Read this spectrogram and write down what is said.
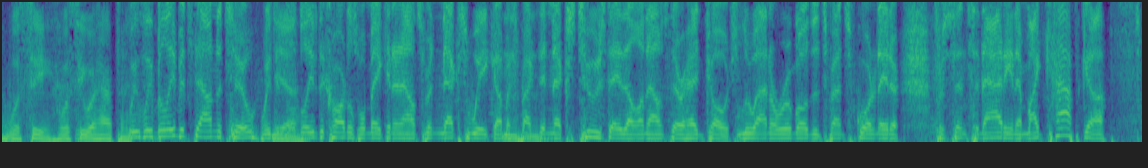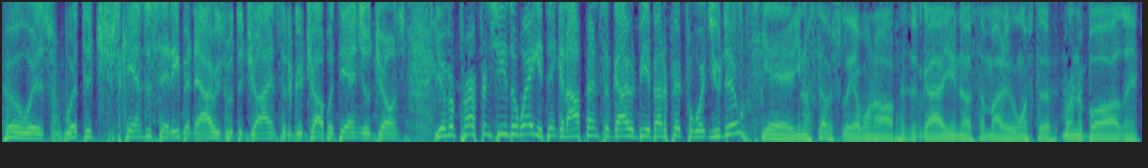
we'll see. We'll see what happens. We, we believe it's down to two. We Yeah. believe the Cardinals will make an announcement next week. I'm expecting next Tuesday they'll announce their head coach, Lou Anarumo, the defensive coordinator for Cincinnati, and then Mike Kafka, who is with the Kansas City, but now he's with the Giants. Did a good job with Daniel Jones. You have a preference either way? You think an offensive guy would be a better fit for what you do? Yeah, you know, selfishly, I want an offensive guy. You know, somebody who wants to run the ball and,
